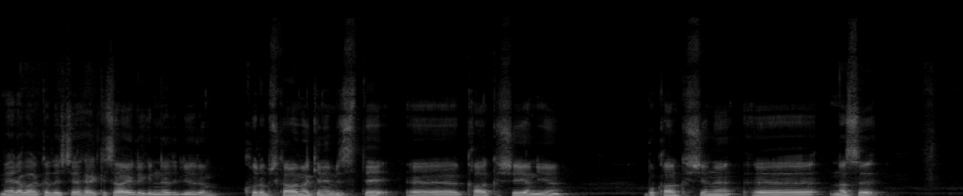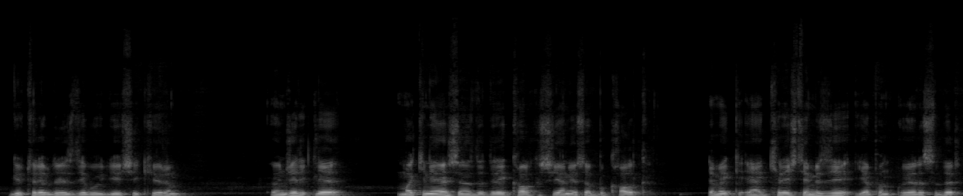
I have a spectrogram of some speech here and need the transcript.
Merhaba arkadaşlar, herkese hayırlı günler diliyorum. Krups kahve makinemiz de e, kalkışı yanıyor. Bu kalkışını e, nasıl götürebiliriz diye bu videoyu çekiyorum. Öncelikle makine yaşınızda direkt kalkışı yanıyorsa bu kalk demek yani kireç temizliği yapın uyarısıdır.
